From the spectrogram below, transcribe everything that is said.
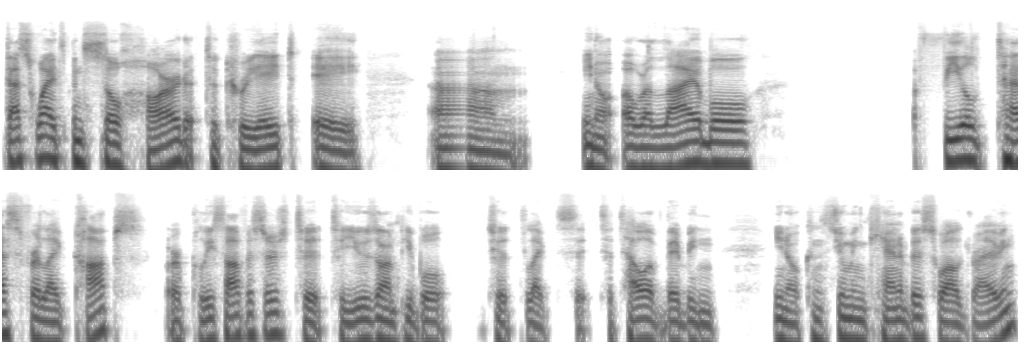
that's why it's been so hard to create a um, you know a reliable field test for like cops or police officers to to use on people to like to tell if they've been you know consuming cannabis while driving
